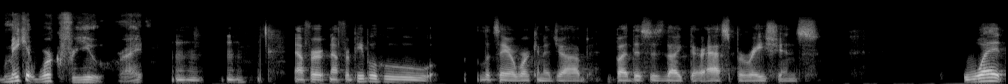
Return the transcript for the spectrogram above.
make it work for you, right? hmm hmm Now for now for people who let's say are working a job, but this is like their aspirations. What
